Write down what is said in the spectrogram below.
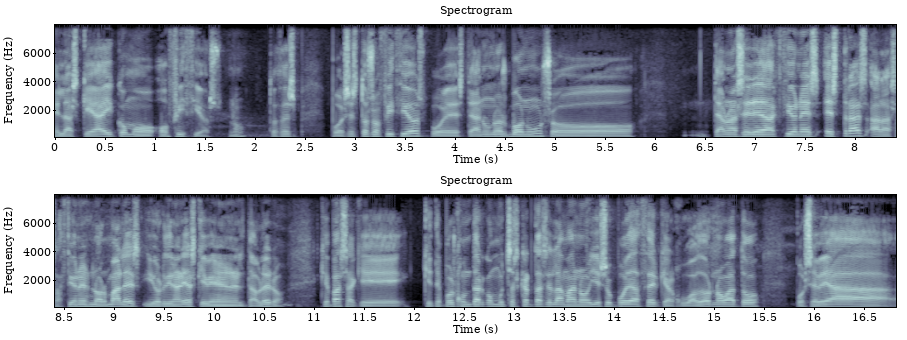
en las que hay como oficios, ¿no? Entonces, pues estos oficios pues te dan unos bonus o te dan una serie de acciones extras a las acciones normales y ordinarias que vienen en el tablero. ¿Qué pasa? Que, que te puedes juntar con muchas cartas en la mano y eso puede hacer que al jugador novato pues se vea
